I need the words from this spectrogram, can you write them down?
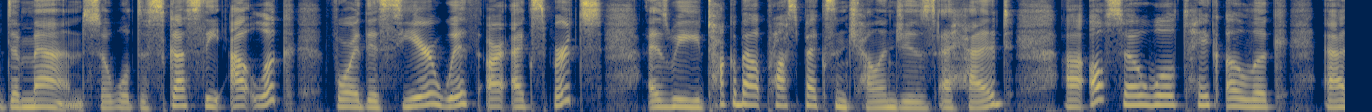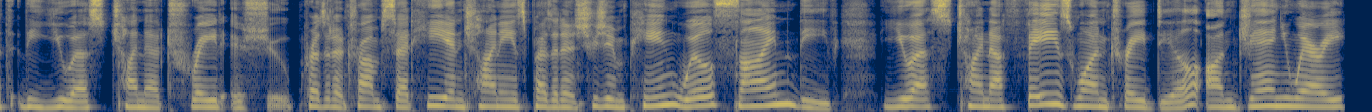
demand. So we'll discuss the outlook for this year with our experts as we talk about prospects and challenges ahead. Uh, also, we'll take a look at the US China trade issue. President Trump said he and Chinese President Xi Jinping will sign the U.S. China Phase 1 trade deal on January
